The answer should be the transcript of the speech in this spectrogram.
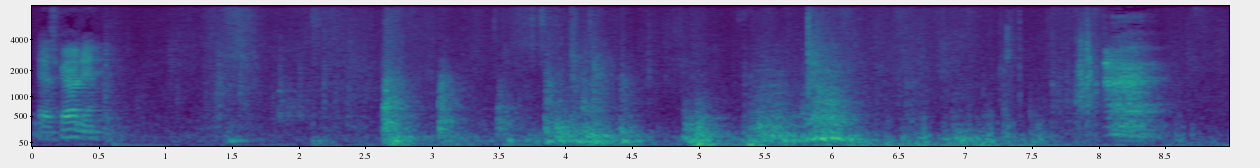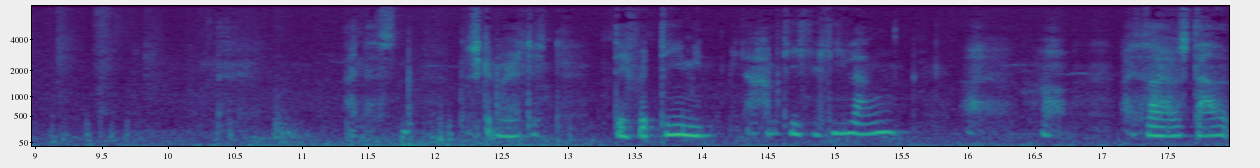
lad os gøre det. Anders, nu skal du høre, det, det er fordi min, min arm, de er lige lange. Og, og, og så har jeg jo stadig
